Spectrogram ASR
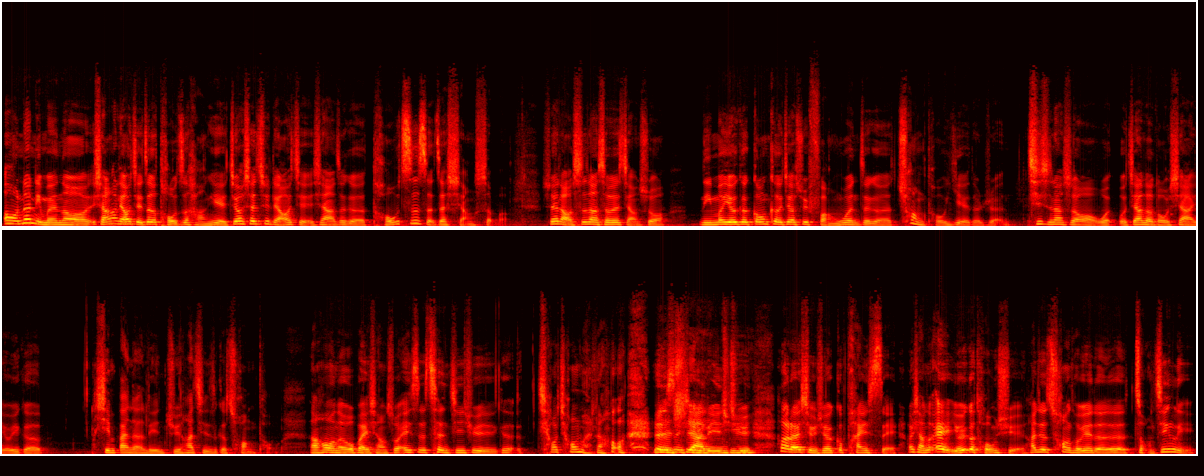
哦，那你们呢？想要了解这个投资行业，就要先去了解一下这个投资者在想什么。所以老师那时候就讲说，你们有一个功课，就要去访问这个创投业的人。其实那时候我我家的楼下有一个新搬的邻居，他其实是个创投。然后呢，我本来想说，哎，是趁机去一个 敲敲门，然后 认识一下邻居。后来选学个拍谁？我想说，哎，有一个同学，他就是创投业的总经理。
